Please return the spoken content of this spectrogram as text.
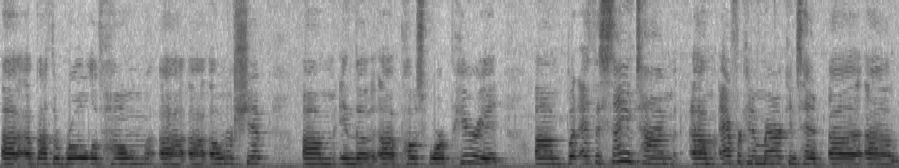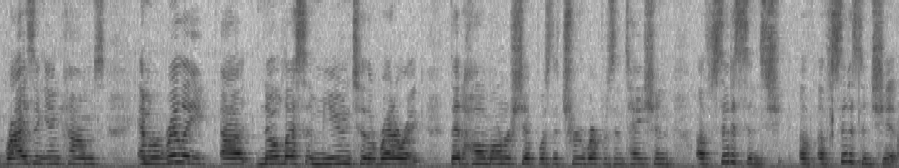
about the role of home ownership um, in the post-war period. Um, but at the same time, um, African Americans had uh, uh, rising incomes and were really uh, no less immune to the rhetoric that home ownership was the true representation of, citizens, of, of citizenship.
